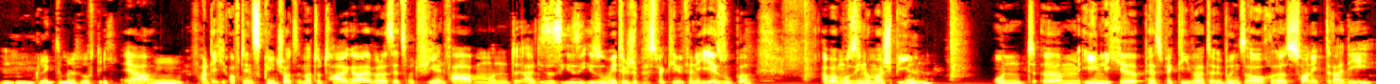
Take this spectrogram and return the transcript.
Mhm, klingt zumindest lustig. Ja, Mhm. fand ich auf den Screenshots immer total geil, weil das jetzt mit vielen Farben und halt dieses is- isometrische Perspektive finde ich eh super. Aber muss ich noch mal spielen? Und ähm, ähnliche Perspektive hatte übrigens auch äh, Sonic 3D,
